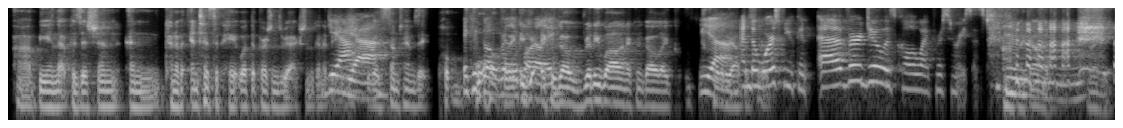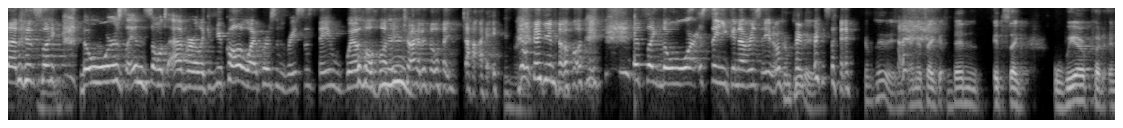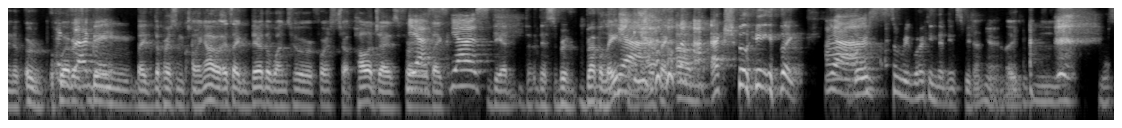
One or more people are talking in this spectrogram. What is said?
uh, be in that position and kind of anticipate what the person's reaction is going to be. Yeah. Yeah. Because sometimes it, ho- It could go hopefully- really it- It, could go really well and it could go like Yeah. totally And the worst you can ever do is call a white person racist. Oh my God. Right. that is like the worst insult ever. Like if you call a white person racist, they will like try to like die. Right. you know, like, it's like the worst thing you can ever say to a Completely. white person. completely and it's like then it's like we're put in the or whoever's Exactly. being like the person calling out it's like they're the ones who are forced to apologize for yes, like yes. the this re- revelation Yeah. it's like um actually like Yeah. there's some reworking that needs to be done here like mm,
